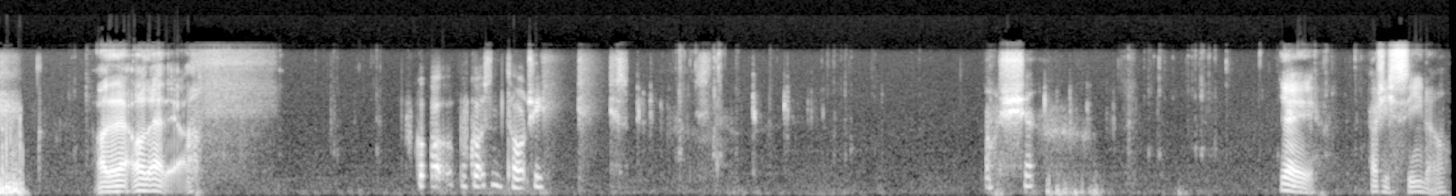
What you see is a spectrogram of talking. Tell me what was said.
Oh, there, oh, there they are. We've got we've got some torches. Oh shit! Yay. Actually see now.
